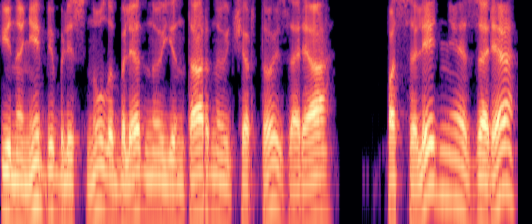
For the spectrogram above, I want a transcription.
и на небе блеснула бледную янтарную чертой заря, последняя заря,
